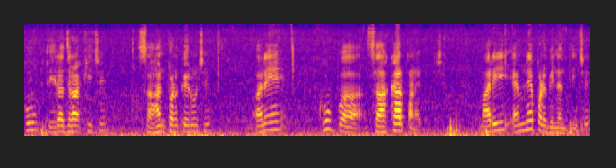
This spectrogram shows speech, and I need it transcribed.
ખૂબ ધીરજ રાખી છે, સહન પણ કર્યું છે અને ખૂબ સહકાર પણ આપ્યો છે. મારી એમને પણ વિનંતી છે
